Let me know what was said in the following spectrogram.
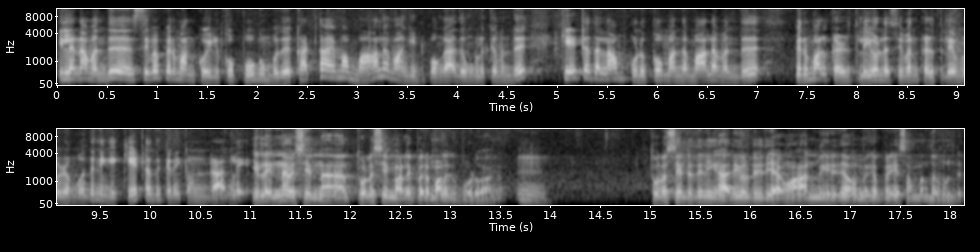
இல்லைன்னா வந்து சிவபெருமான் கோயிலுக்கோ போகும்போது கட்டாயமாக மாலை வாங்கிட்டு போங்க. அது உங்களுக்கு வந்து கேட்டதெல்லாம் கொடுக்கும். அந்த மாலை வந்து பெருமாள் கழுத்துலயோ இல்ல சிவன் கழுத்துலயோ விழும்போது நீங்க கேட்டது கிடைக்கும்ன்றாங்களே. இல்லை என்ன விஷயம்னா துளசி மாலை பெருமாளுக்கு போடுவாங்க. துளசின்றது நீங்கள் அறிவியல் ரீதியாகவும் ஆன்மீக ரீதியாகவும் மிகப்பெரிய சம்பந்தம் உண்டு.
